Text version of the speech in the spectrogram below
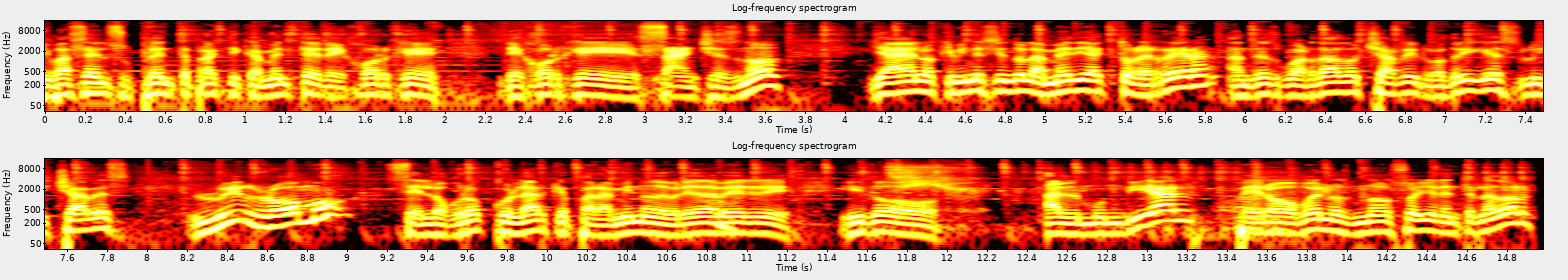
y va a ser el suplente prácticamente de Jorge, de Jorge Sánchez, ¿no? Ya en lo que viene siendo la media, Héctor Herrera, Andrés Guardado, Charlie Rodríguez, Luis Chávez, Luis Romo, se logró colar, que para mí no debería de haber eh, ido al Mundial, pero bueno, no soy el entrenador.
